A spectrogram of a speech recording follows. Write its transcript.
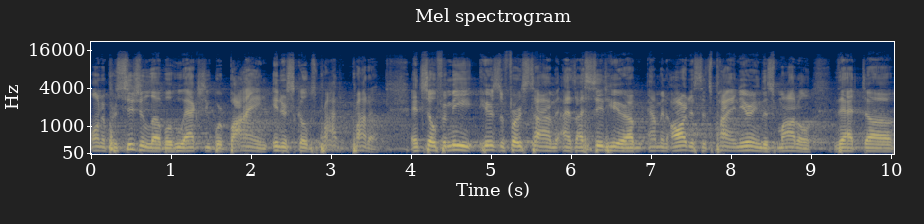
on a precision level who actually were buying Interscope's product. product. And so for me, here's the first time as I sit here, I'm, I'm an artist that's pioneering this model that, uh,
